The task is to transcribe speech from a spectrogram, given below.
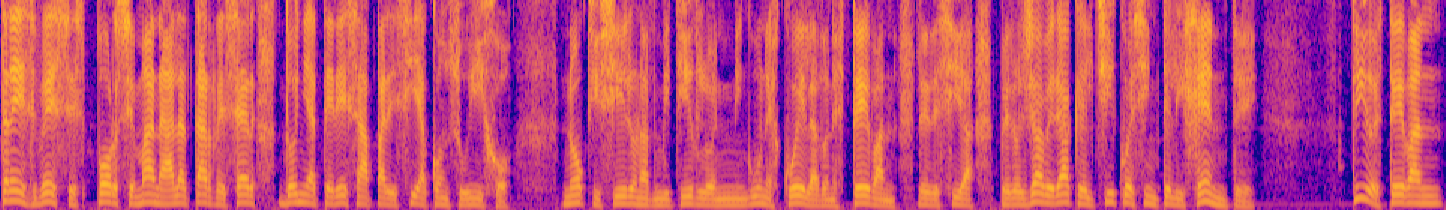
Tres veces por semana al atardecer, doña Teresa aparecía con su hijo. No quisieron admitirlo en ninguna escuela, don Esteban, le decía, pero ya verá que el chico es inteligente. Tío Esteban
